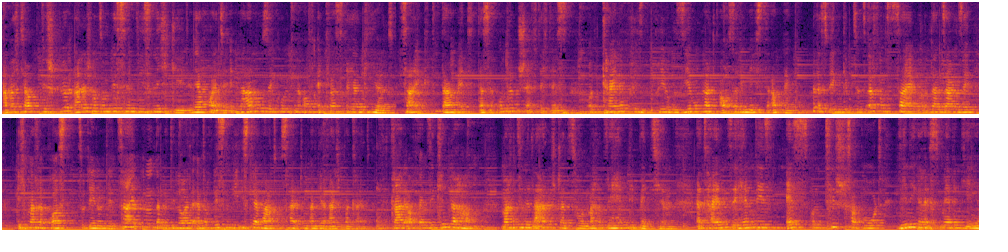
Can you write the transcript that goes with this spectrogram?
Aber ich glaube, wir spüren alle schon so ein bisschen, wie es nicht geht. Wer heute in Nanosekunden auf etwas reagiert, zeigt damit, dass er unterbeschäftigt ist und keine Priorisierung hat, außer die nächste Ablenkung. Deswegen gibt es jetzt Öffnungszeiten und dann sagen sie, ich mache Post zu den und den Zeiten, damit die Leute einfach wissen, wie ist die Erwartungshaltung an die Erreichbarkeit. Gerade auch wenn sie Kinder haben Machen Sie eine Ladestation, machen Sie Handybettchen, erteilen Sie Handys, Ess- und Tischverbot. Weniger ist mehr denn je.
